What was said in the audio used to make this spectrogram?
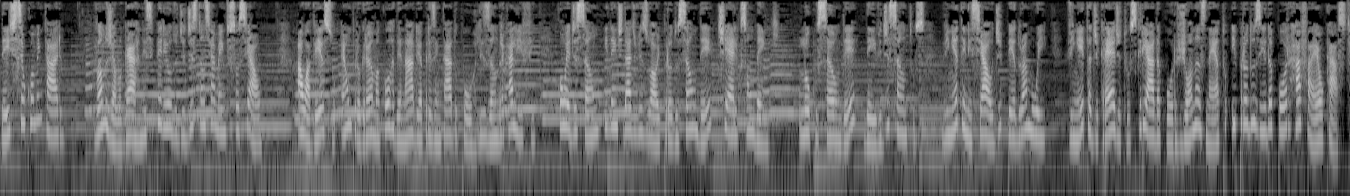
Deixe seu comentário. Vamos dialogar nesse período de distanciamento social. Ao Avesso é um programa coordenado e apresentado por Lisandra Calife, com edição, identidade visual e produção de Tielkson Bank. Locução de David Santos. Vinheta inicial de Pedro Amui. Vinheta de créditos criada por Jonas Neto e produzida por Rafael Castro.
